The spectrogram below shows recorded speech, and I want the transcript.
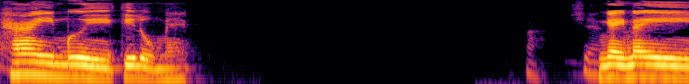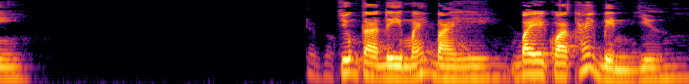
20 km Ngày nay, Chúng ta đi máy bay Bay qua Thái Bình Dương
